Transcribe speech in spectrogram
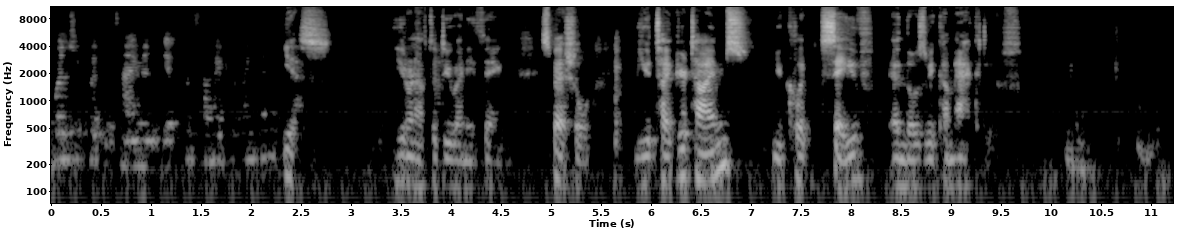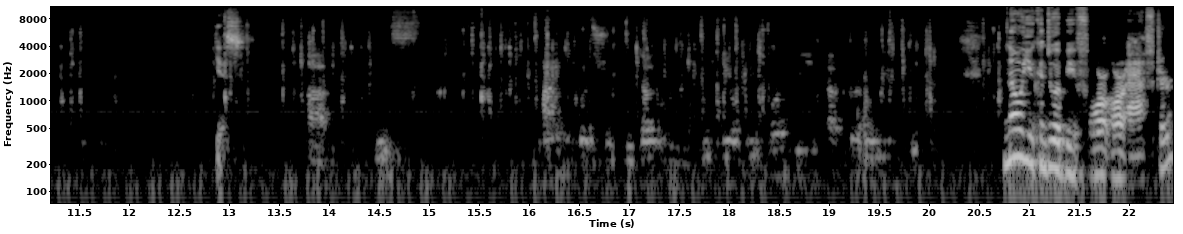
Once you put the time in, it puts the hyperlink in it? Yes. You don't have to do anything special. You type your times, you click save, and those become active. Yes. This article should be done on video before we upload on YouTube. No, you can do it before or after.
